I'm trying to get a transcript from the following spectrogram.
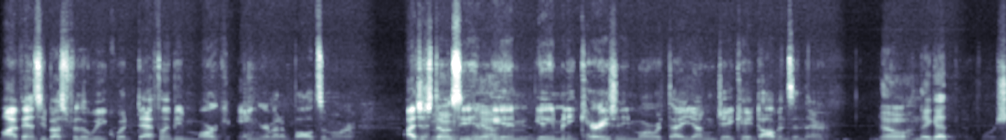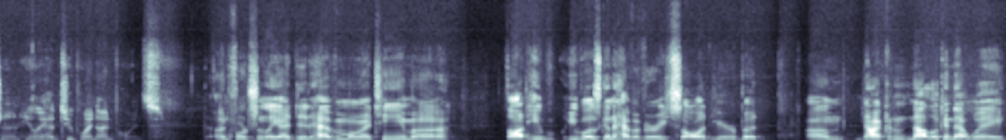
My fancy bust for the week would definitely be Mark Ingram out of Baltimore. I just don't Mm, see him yeah. getting getting many carries anymore with that young J.K. Dobbins in there. No, they got Unfortunate. He only had 2.9 points. unfortunately, I did have him on my team. Uh, thought he he was going to have a very solid year, but um, not gonna, not looking that way.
